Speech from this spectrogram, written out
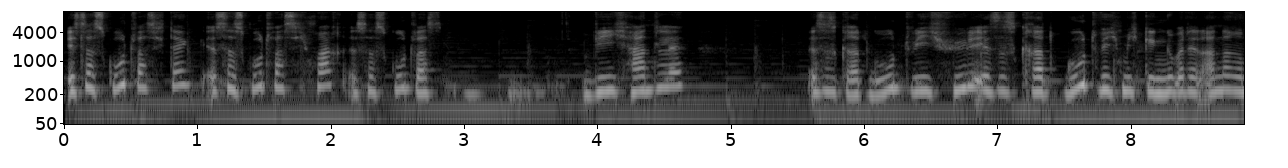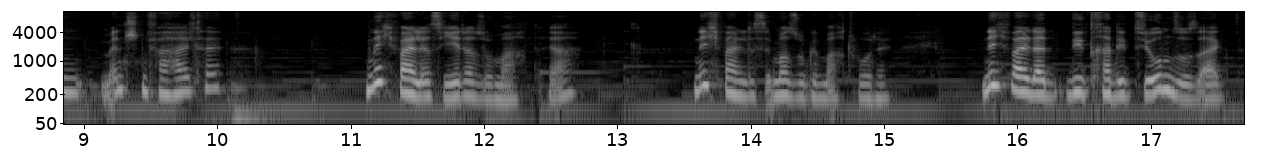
Ist das gut, was ich denke? Ist das gut, was ich mache? Ist das gut, was, wie ich handle? Ist es gerade gut, wie ich fühle? Ist es gerade gut, wie ich mich gegenüber den anderen Menschen verhalte? Nicht, weil es jeder so macht, ja? Nicht, weil das immer so gemacht wurde. Nicht, weil da die Tradition so sagt.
